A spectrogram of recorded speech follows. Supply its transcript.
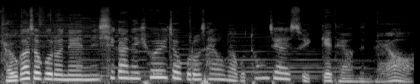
결과적으로는 시간을 효율적으로 사용하고 통제할 수 있게 되었는데요.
